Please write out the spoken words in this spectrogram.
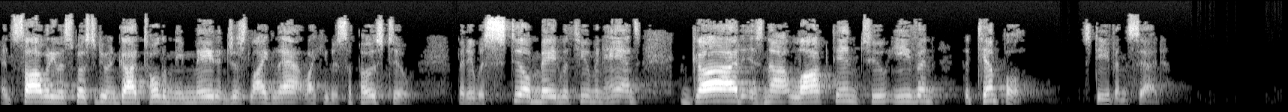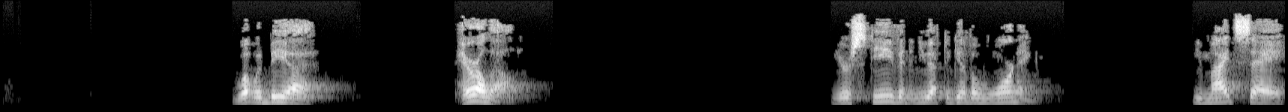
and saw what he was supposed to do, and God told him, and he made it just like that, like he was supposed to. But it was still made with human hands. God is not locked into even the temple, Stephen said. What would be a parallel? You're Stephen and you have to give a warning. You might say,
